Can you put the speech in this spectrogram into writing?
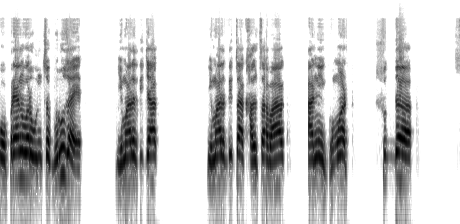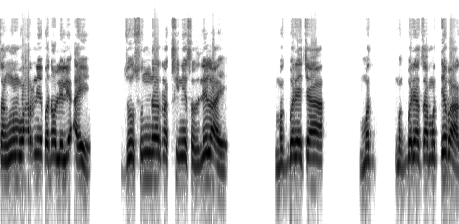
कोपऱ्यांवर उंच बुरुज आहेत. इमारतीच्या इमारतीचा खालचा भाग आणि घुमट शुद्ध संगमवारने बनवलेले आहे. जो सुंदर नक्षीने सजलेला आहे. मकबऱ्याच्या मध मकबऱ्याचा मध्यभाग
